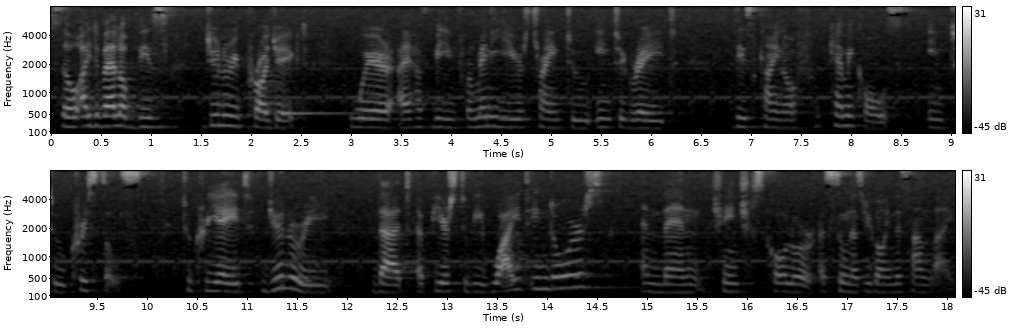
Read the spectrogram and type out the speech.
So I developed this jewelry project where I have been for many years trying to integrate these kind of chemicals into crystals to create jewelry that appears to be white indoors and then changes color as soon as you go in the sunlight.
